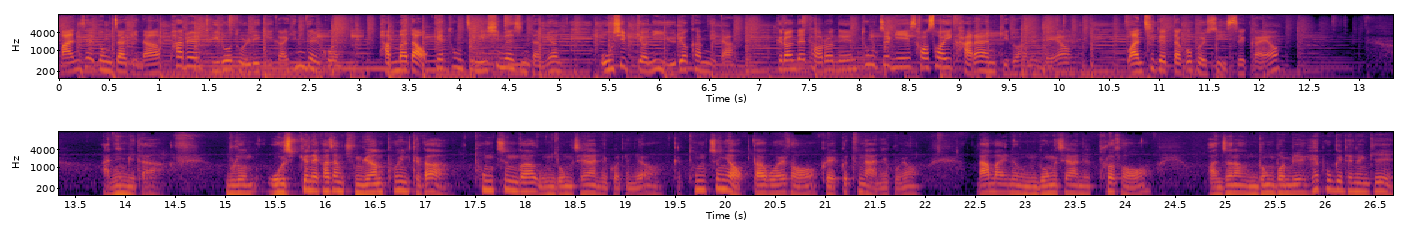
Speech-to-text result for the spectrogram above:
만세 동작이나 팔을 뒤로 돌리기가 힘들고 밤마다 어깨 통증이 심해진다면 50견이 유력합니다. 그런데 덜어는 통증이 서서히 가라앉기도 하는데요. 완치됐다고 볼 수 있을까요? 아닙니다. 물론 50견의 가장 중요한 포인트가 통증과 운동 제한이거든요. 그 통증이 없다고 해서 그의 끝은 아니고요. 남아있는 운동 제한을 풀어서 완전한 운동 범위 회복이 되는 게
